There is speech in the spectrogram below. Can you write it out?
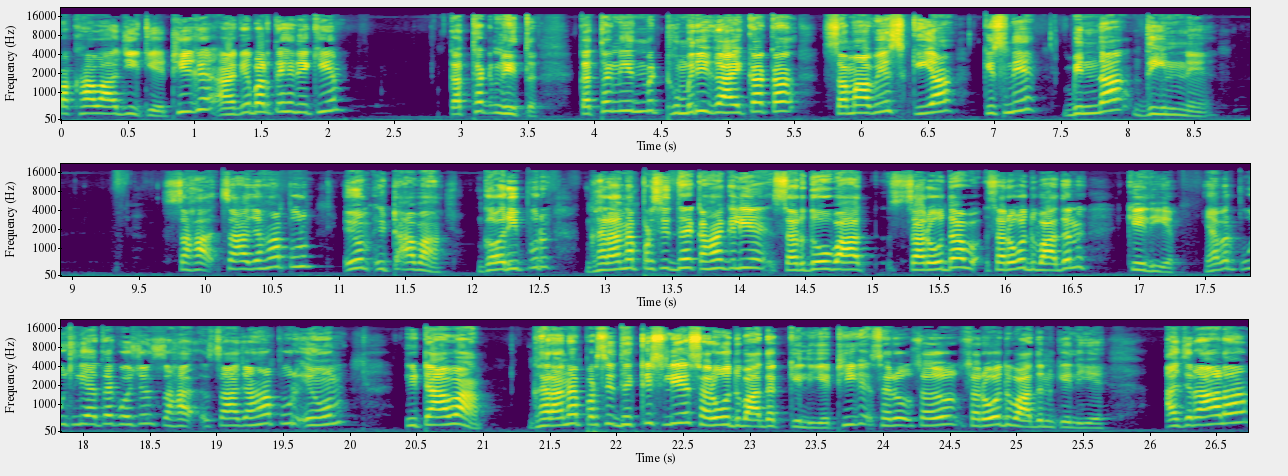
पखावाजी के। ठीक है, आगे बढ़ते हैं, देखिए। कथक नृत्य। कथक नृत्य में ठुमरी गायिका का समावेश किया किसने? बिंदा दीन ने। शाहजहांपुर एवं इटावा, गौरीपुर। घराना प्रसिद्ध है कहाँ के लिए? सरदोवाद सरोदा, सरोद वादन के लिए। यहाँ पर पूछ लिया था क्वेश्चन शाहजहांपुर एवं इटावा। घराना प्रसिद्ध है किस लिए? सरोद वादक के लिए ठीक है? सरो, सरो, सरोद वादन के लिए। अजराड़ा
